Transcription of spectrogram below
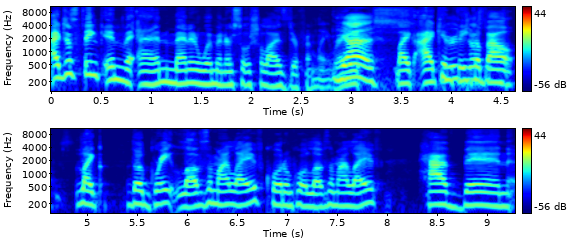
I just think in the end, men and women are socialized differently, right? yes, Like I can You're think about like the great loves of my life, quote unquote loves of my life, have been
